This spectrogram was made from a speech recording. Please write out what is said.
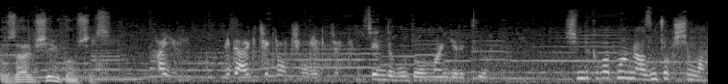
Özel bir şey mi konuşacağız? Hayır. Bir dergi çekim için gelecek. Senin de burada olman gerekiyor. Şimdi kapatmam lazım. Çok işim var.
